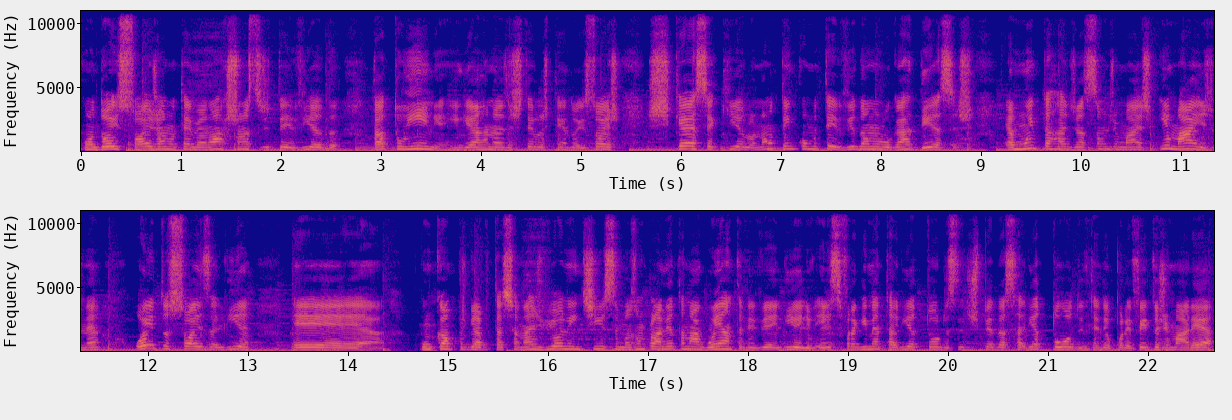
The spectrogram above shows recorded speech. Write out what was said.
Com dois sóis já não tem a menor chance de ter vida. Tatooine, em Guerra nas Estrelas, tem dois sóis, esquece aquilo. Não tem como ter vida num lugar desses. É muita radiação demais. E mais, né? Oito sóis ali, é com campos gravitacionais violentíssimos, um planeta não aguenta viver ali, ele, ele se fragmentaria todo, se despedaçaria todo, entendeu? Por efeitos de maré,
